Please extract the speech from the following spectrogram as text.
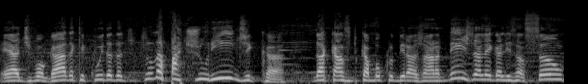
é a advogada que cuida de toda a parte jurídica da Casa do Caboclo Birajara, desde a legalização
